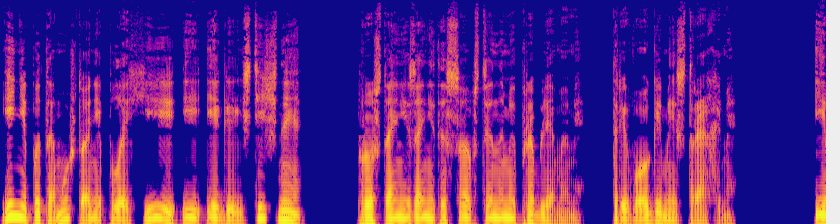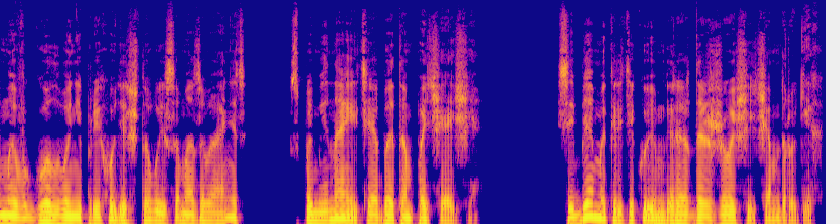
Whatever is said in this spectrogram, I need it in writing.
И не потому, что они плохие и эгоистичные, просто они заняты собственными проблемами, тревогами и страхами. Им и в голову не приходит, что вы самозванец, вспоминаете об этом почаще. Себя мы критикуем гораздо жестче, чем других.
